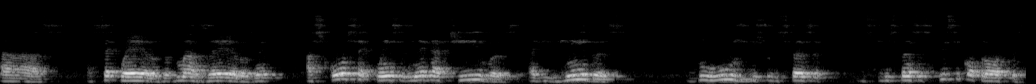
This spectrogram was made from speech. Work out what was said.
as, as sequelas, as mazelas, né? as consequências negativas advindas do uso de substâncias substâncias psicotrópicas.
